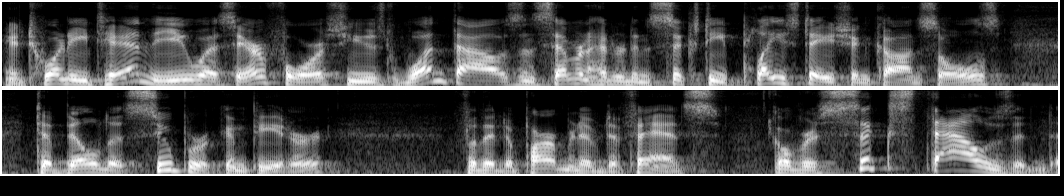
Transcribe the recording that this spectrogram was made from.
In 2010, the U.S. Air Force used 1,760 PlayStation consoles to build a supercomputer for the Department of Defense. Over 6,000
